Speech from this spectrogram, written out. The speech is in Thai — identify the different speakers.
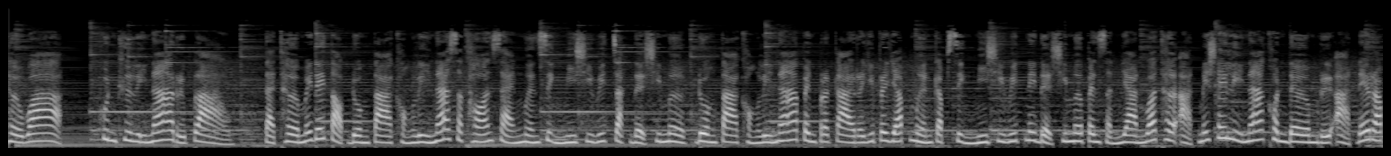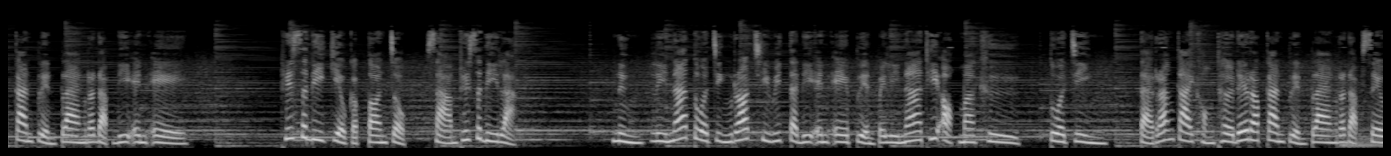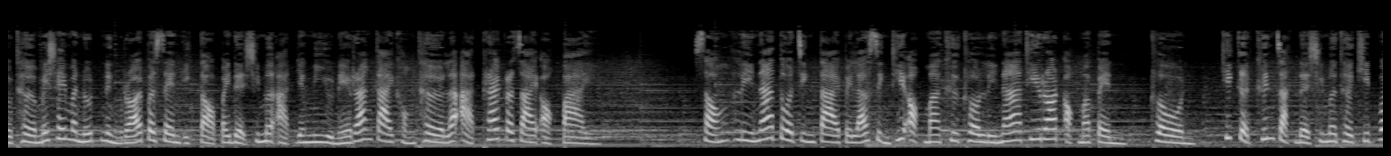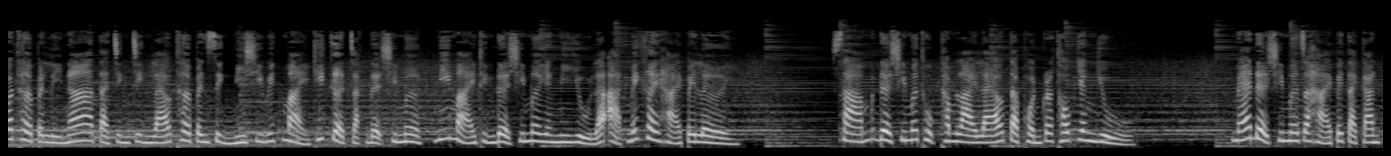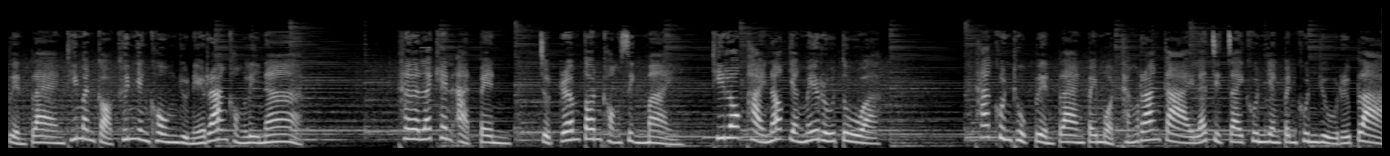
Speaker 1: เธอว่า คุณคือลีน่าหรือเปล่า แต่เธอไม่ได้ตอบดวงตาของลีน่าสะท้อนแสงเหมือนสิ่งมีชีวิตจากเดอะชิเมอร์ดวงตาของลีน่าเป็นประกายระยิบระยับเหมือนกับสิ่งมีชีวิตในเดอะชิเมอร์เป็นสัญญาณว่าเธออาจไม่ใช่ลีน่าคนเดิม หรืออาจได้รับการเปลี่ยนแปลงระดับ DNA ทฤษฎีเกี่ยวกับตอนจบ 3 ทฤษฎีหลัก 1. ลีน่าตัวจริงรอดชีวิตแต่ DNA เปลี่ยนไปลีน่าที่ออกมาคือ ตัวจริง แต่ร่างกายของเธอได้รับการเปลี่ยนแปลงระดับเซลล์เธอไม่ใช่มนุษย์ 100%อีกต่อไปเดอะชิเมอร์อาจยังมีอยู่ในร่างกายของเธอและอาจแพร่กระจายออกไป 2. ลีน่าตัวจริงตายไปแล้วสิ่งที่ออกมาคือโคลนลีน่าที่รอดออกมาเป็น โคลน ที่เกิดขึ้นจากเดอะชิเมอร์เธอคิดว่าเธอเป็นลีน่าแต่จริง ๆ แล้วเธอเป็นสิ่งมีชีวิตใหม่ที่เกิดจากเดอะชิเมอร์นี่หมายถึงเดอะชิเมอร์ยังมีอยู่และอาจไม่เคยหายไปเลย 3. เดอะชิเมอร์ถูกทำลายแล้วแต่ผลกระทบยังอยู่ แม้เดอะชิเมอร์จะหายไปแต่การเปลี่ยนแปลงที่มันก่อขึ้นยังคงอยู่ในร่างของลีน่า เธอและเคนอาจเป็นจุดเริ่มต้นของสิ่งใหม่ ที่โลกภายนอกยังไม่รู้ตัว ถ้าคุณถูกเปลี่ยนแปลงไปหมดทั้งร่างกายและจิตใจคุณยังเป็นคุณอยู่หรือเปล่า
